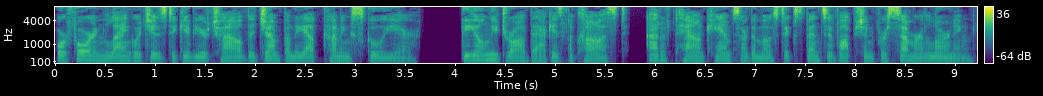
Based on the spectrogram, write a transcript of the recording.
or foreign languages to give your child the jump on the upcoming school year. The only drawback is the cost, out of town camps are the most expensive option for summer learning.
